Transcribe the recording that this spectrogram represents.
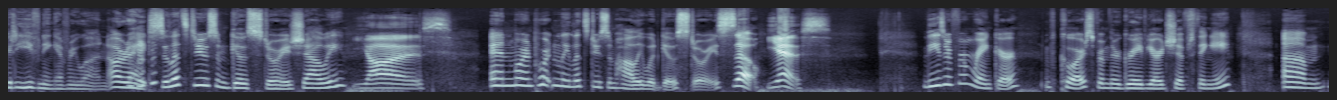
Good evening, everyone. All right, so let's do some ghost stories, shall we? Yes. And more importantly, let's do some Hollywood ghost stories. So, Yes. these are from Ranker, of course, from their graveyard shift thingy. Um,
